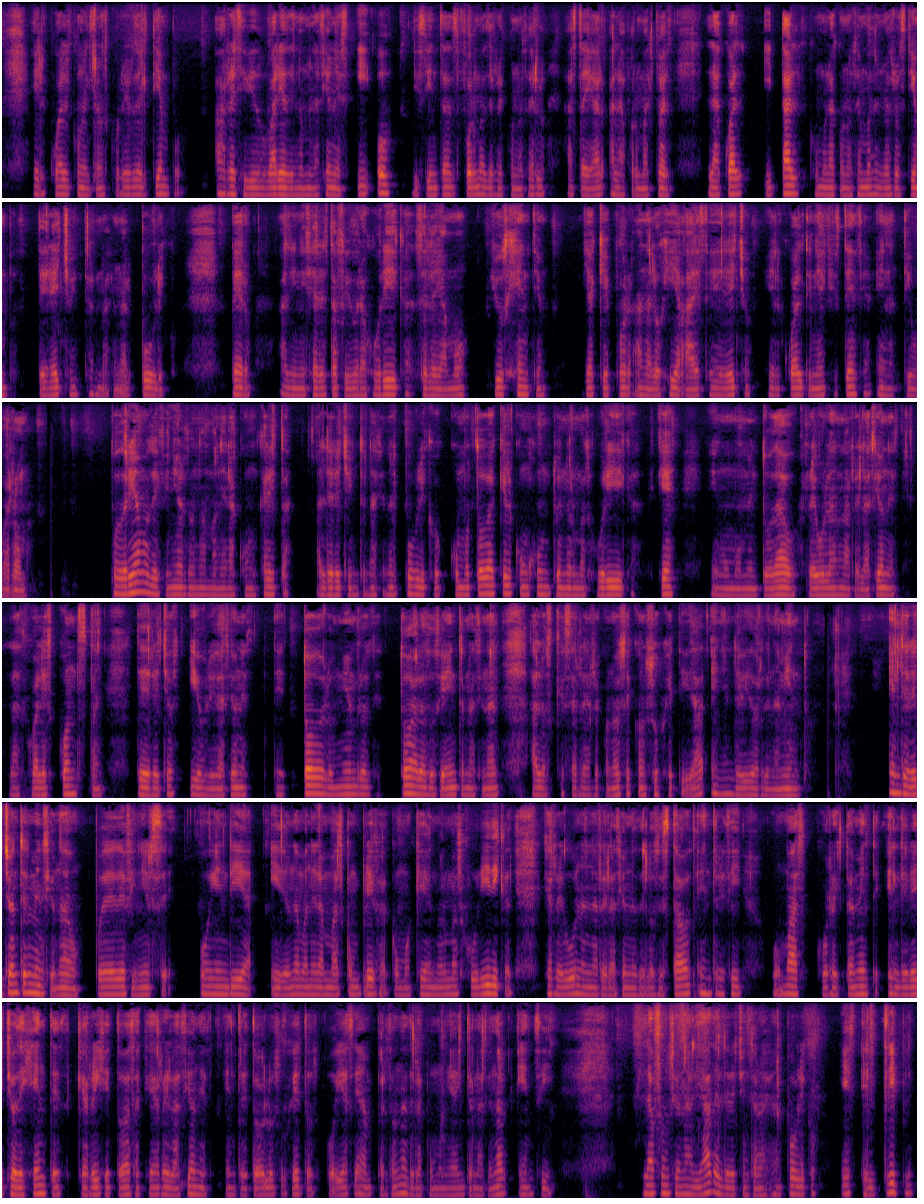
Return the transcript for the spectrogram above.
el cual con el transcurrir del tiempo ha recibido varias denominaciones y o distintas formas de reconocerlo hasta llegar a la forma actual, la cual y tal como la conocemos en nuestros tiempos, derecho internacional público. Pero al iniciar esta figura jurídica se le llamó jus gentium, ya que por analogía a este derecho el cual tenía existencia en la antigua Roma. Podríamos definir de una manera concreta al derecho internacional público como todo aquel conjunto de normas jurídicas que, en un momento dado, regulan las relaciones, las cuales constan de derechos y obligaciones de todos los miembros de toda la sociedad internacional a los que se les reconoce con subjetividad en el debido ordenamiento. El derecho antes mencionado puede definirse hoy en día y de una manera más compleja como aquellas normas jurídicas que regulan las relaciones de los estados entre sí o más correctamente el derecho de gentes que rige todas aquellas relaciones entre todos los sujetos o ya sean personas de la comunidad internacional en sí. La funcionalidad del derecho internacional público es el triple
